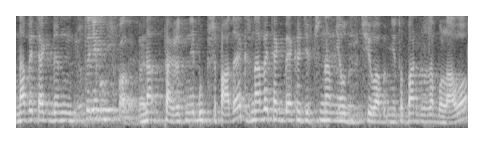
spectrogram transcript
nawet jakbym Że to nie był przypadek, tak? na, tak, że to nie był przypadek, że nawet jakby jakaś dziewczyna mnie odrzuciła, by mnie to bardzo zabolało,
